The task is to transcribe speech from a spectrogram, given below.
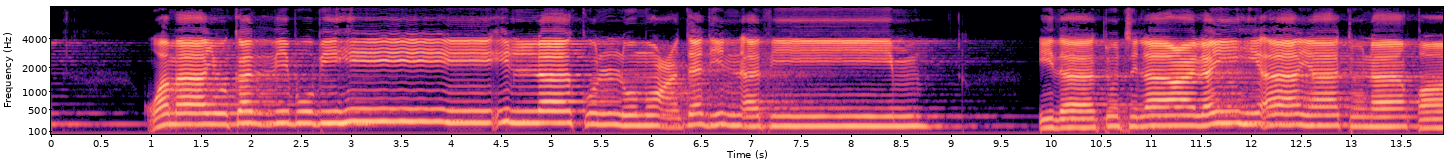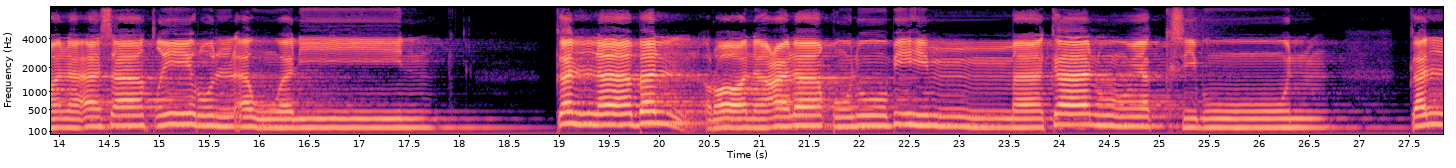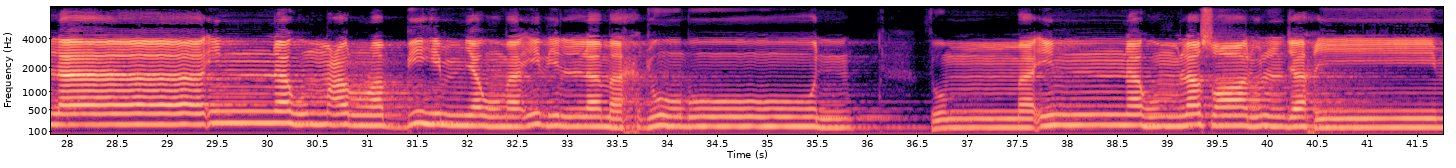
وما يكذب به إلا كل معتد أثيم. إذا تتلى عليه آياتنا قال أساطير الأولين. كلا بل ران على قلوبهم ما كانوا يكسبون. كلا انهم عن ربهم يومئذ لمحجوبون. ثم إنهم لصال الجحيم.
